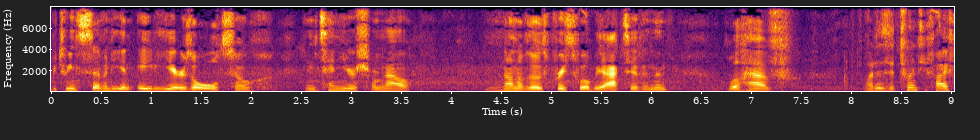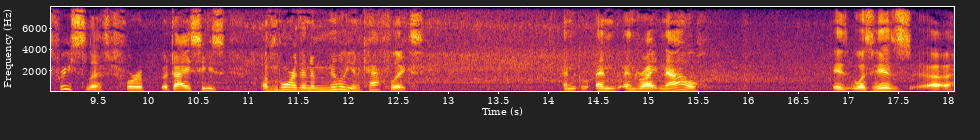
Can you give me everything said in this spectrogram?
between 70 and 80 years old, so in 10 years from now, none of those priests will be active, and then we'll have, what is it, 25 priests left for a, a diocese of more than a million Catholics. And, and, and right now, it was his uh,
